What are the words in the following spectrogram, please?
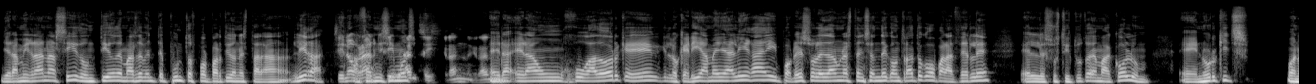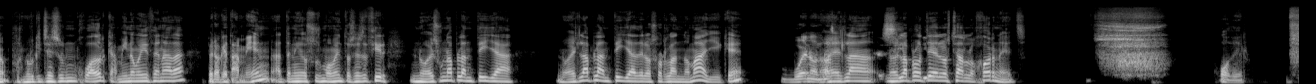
Jeremy Grant ha sido un tío de más de 20 puntos por partido en esta liga. Sí, no, sí, sí, Grant, Grant. era, era un jugador que lo quería a media liga y por eso le dan una extensión de contrato como para hacerle el sustituto de McCollum. Eh, Nurkic, bueno, pues Nurkic es un jugador que a mí no me dice nada, pero que también ha tenido sus momentos. Es decir, no es una plantilla, no es la plantilla de los Orlando Magic, ¿eh? Bueno, No, no, es, la, no sí. es la plantilla de los Charlotte Hornets. Joder.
